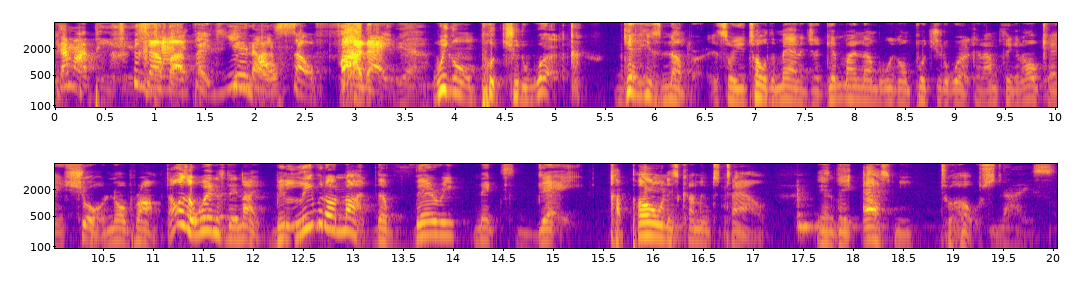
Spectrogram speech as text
Come on, Peaches. got my face. You, You know. are so funny. Yeah. We gonna put you to work. Get his number." And so he told the manager, "Get my number. We're gonna put you to work." And I'm thinking, "Okay, sure, no problem." That was a Wednesday night. Believe it or not, the very next day, Capone is coming to town, and they asked me to host Nice.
